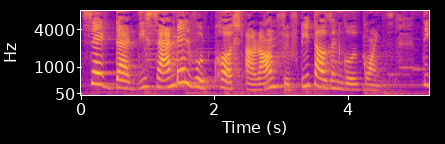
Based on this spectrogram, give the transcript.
said that the sandalwood cost around 50,000 gold coins. The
